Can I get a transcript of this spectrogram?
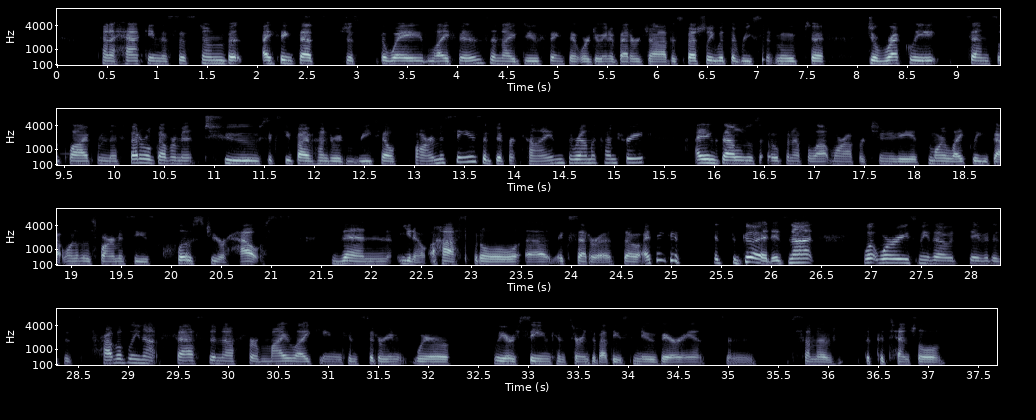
kind of hacking the system. But I think that's just the way life is. And I do think that we're doing a better job, especially with the recent move to directly send supply from the federal government to 6,500 retail pharmacies of different kinds around the country. I think that'll just open up a lot more opportunity. It's more likely you've got one of those pharmacies close to your house than you know a hospital, uh, et cetera. So I think it's it's good. It's not. What worries me though, David, is it's probably not fast enough for my liking, considering where we are seeing concerns about these new variants and some of the potential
